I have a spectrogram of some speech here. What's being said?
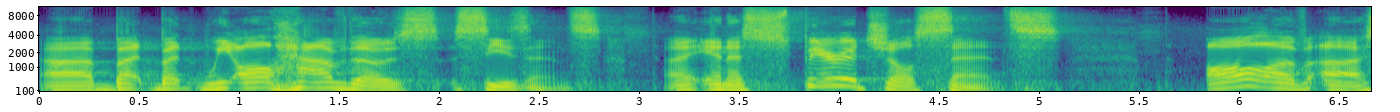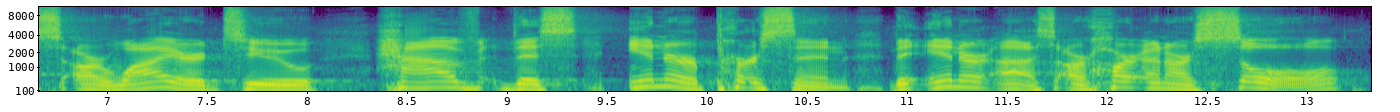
uh, but, but we all have those seasons uh, in a spiritual sense, all of us are wired to have this inner person, the inner us, our heart and our soul,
